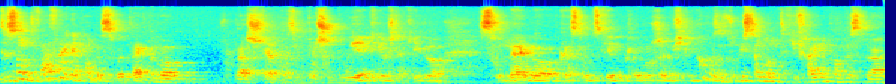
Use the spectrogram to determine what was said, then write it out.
to są dwa fajne pomysły, tak? No bo nasz świat potrzebuje jakiegoś takiego słynnego krasnoludzkiego klanu rzemieślników, a z drugiej strony mam taki fajny pomysł na,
